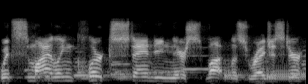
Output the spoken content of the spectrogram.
With smiling clerks standing near spotless register,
